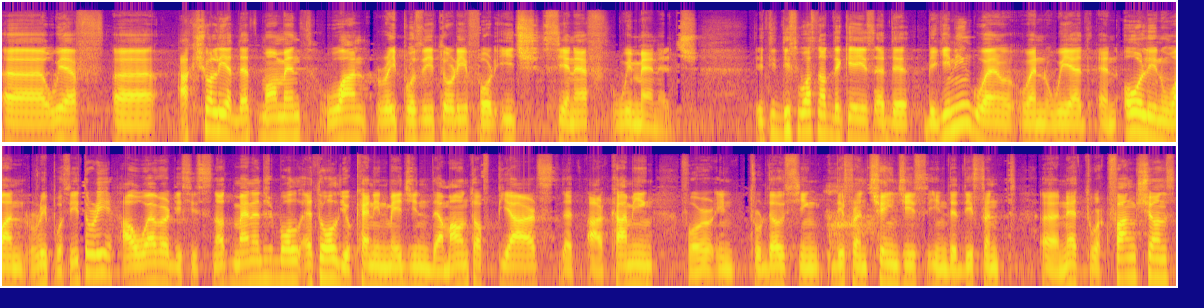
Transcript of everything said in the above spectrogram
uh, we have uh, actually at that moment one repository for each CNF we manage. It, this was not the case at the beginning when, when we had an all-in-one repository. However, this is not manageable at all. You can imagine the amount of PRs that are coming for introducing different changes in the different uh, network functions.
